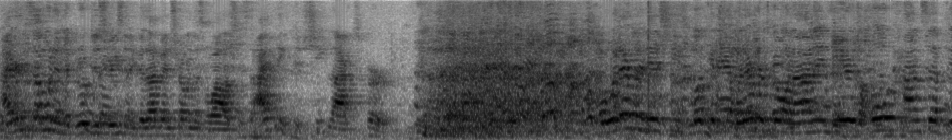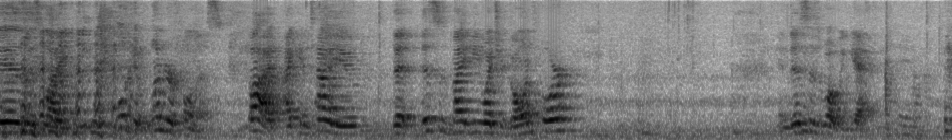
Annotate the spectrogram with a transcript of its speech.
I heard someone in the group just recently, because I've been showing this a while, she said, I think that she likes her. but whatever it is she's looking at, whatever's going on in here, the whole concept is, is like, look at wonderfulness. But I can tell you that this is, might be what you're going for, and this is what we get. So,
